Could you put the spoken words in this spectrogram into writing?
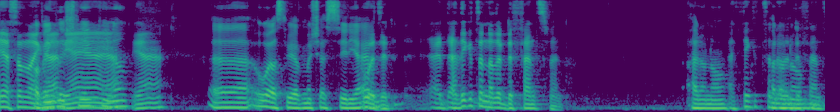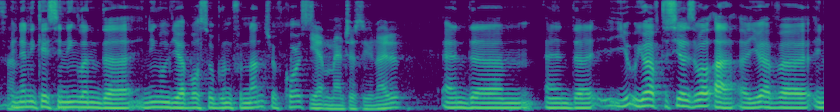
Yeah, something like Of that. English yeah, league, you know? Yeah. Uh, who else do we have? Manchester City. I, Who is it? I, I think it's another defenseman. I don't know. I think it's another don't In any case, in England, uh, in England, you have also Bruno Fernandes, of course. yeah, Manchester United. and um, and uh, you you have to see as well. Ah, uh, you have uh, in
